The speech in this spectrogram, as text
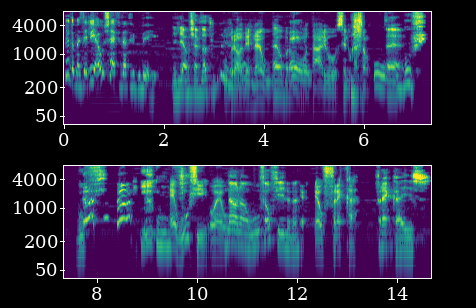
Então, mas ele é o chefe da tribo dele. Ele é o chefe da tribo o dele. brother, né? O, É o brother. o otário sem educação. O, É. o Buff. E é Woof ou é o Não, não, o Uf é o filho, né? é o Freca? Freca, é isso.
